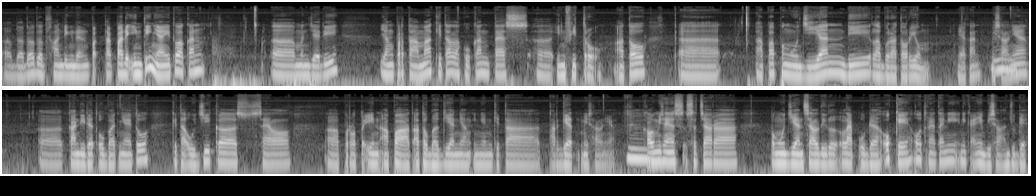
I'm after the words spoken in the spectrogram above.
uh, bla bla bla funding dan pada intinya itu akan uh, menjadi yang pertama kita lakukan tes uh, in vitro atau uh, apa pengujian di laboratorium ya kan. Misalnya hmm. uh, kandidat obatnya itu kita uji ke sel uh, protein apa atau bagian yang ingin kita target misalnya. Hmm. Kalau misalnya secara pengujian sel di lab udah oke, okay, oh ternyata ini ini kayaknya bisa lanjut deh.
